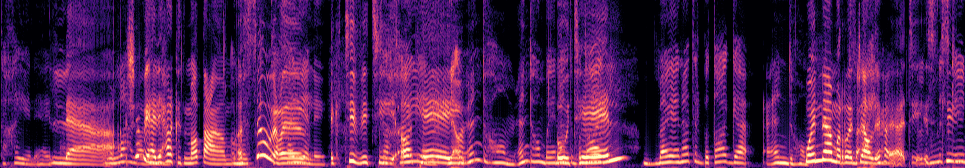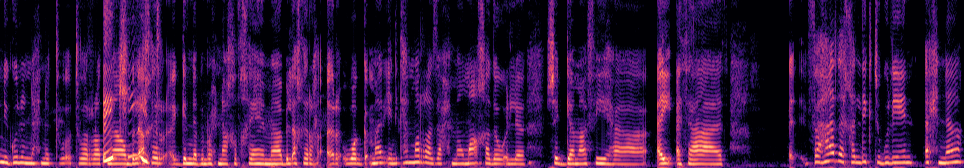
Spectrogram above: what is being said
تخيلي هاي لا والله شوفي. هذه حركة مطعم. أستوعب تخيلي. activity okay. لا وعندهم عندهم بيانات أوتيل. بيانات البطاقة عندهم. وين نام الرجال يا حياتي. مسكين يقول إن إحنا تو- تورطنا. وبالاخير قلنا بنروح ناخذ خيمة بالاخير وق... ما يعني كان مرة زحمة وما أخذوا إلا شقة ما فيها أي أثاث. فهذا يخليك تقولين إحنا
